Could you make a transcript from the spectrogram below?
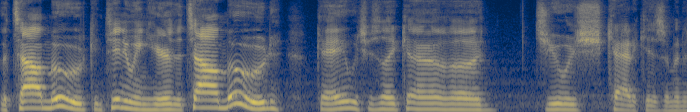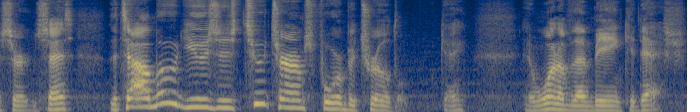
The Talmud, continuing here, the Talmud, okay, which is like kind of a Jewish catechism in a certain sense, the Talmud uses two terms for betrothal, okay, and one of them being Kadesh.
